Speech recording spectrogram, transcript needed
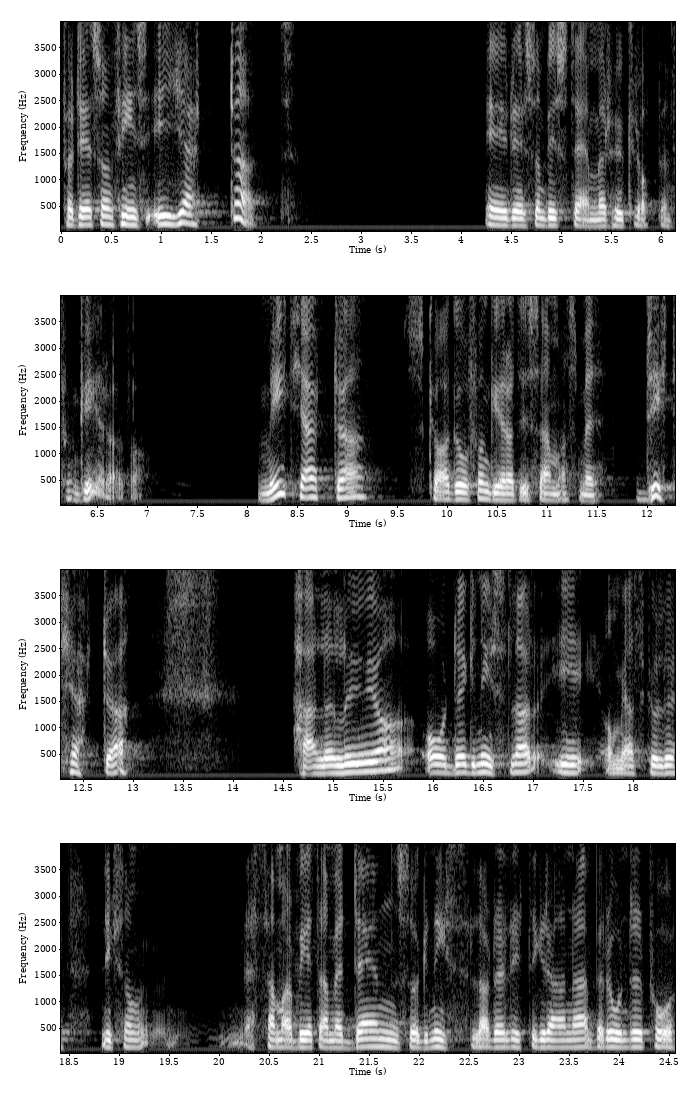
För det som finns i hjärtat är det som bestämmer hur kroppen fungerar. Då. Mitt hjärta ska då fungera tillsammans med ditt hjärta. Halleluja! Och det gnisslar i, om jag skulle liksom samarbeta med den så gnisslar det lite grann beroende på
